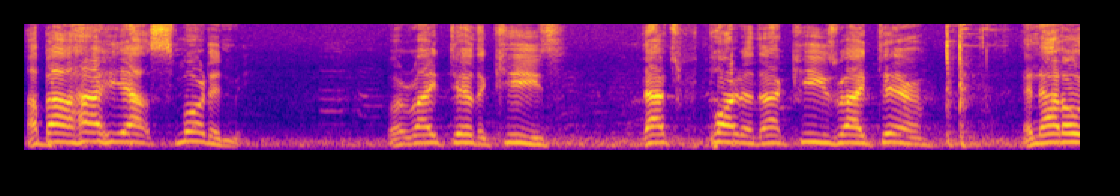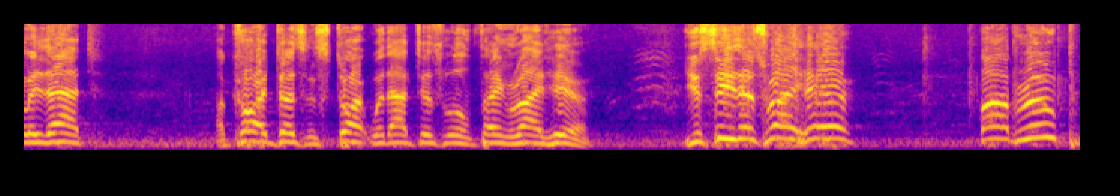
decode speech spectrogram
about how he outsmarted me. Well, right there, the keys. That's part of that keys right there. And not only that, a car doesn't start without this little thing right here. You see this right here? Bob Roop,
